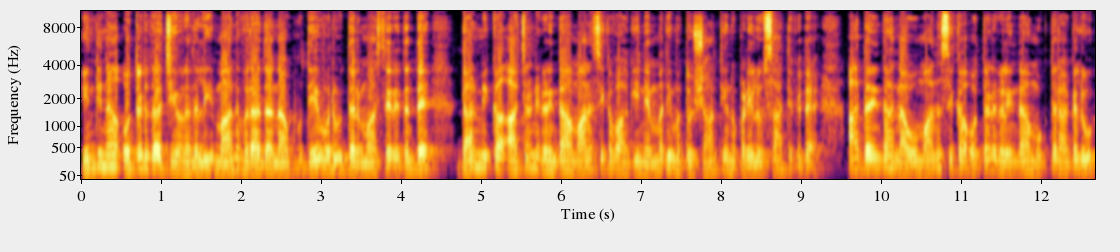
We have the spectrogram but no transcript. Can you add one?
ಇಂದಿನ ಒತ್ತಡದ ಜೀವನದಲ್ಲಿ ಮಾನವರಾದ ನಾವು ದೇವರು, ಧರ್ಮ ಸೇರಿದಂತೆ ಧಾರ್ಮಿಕ ಆಚರಣೆಗಳಿಂದ ಮಾನಸಿಕವಾಗಿ ನೆಮ್ಮದಿ ಮತ್ತು ಶಾಂತಿಯನ್ನು ಪಡೆಯಲು ಸಾಧ್ಯವಿದೆ. ಆದ್ದರಿಂದ ನಾವು ಮಾನಸಿಕ ಒತ್ತಡಗಳಿಂದ ಮುಕ್ತರಾಗಲು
